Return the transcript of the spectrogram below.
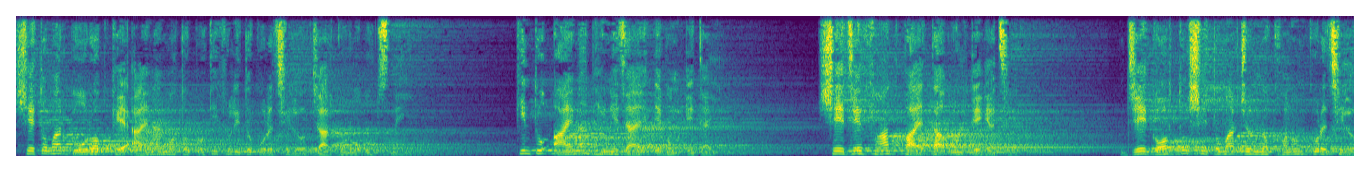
সে তোমার গৌরবকে আয়নার মতো প্রতিফলিত করেছিল যার কোনো উৎস নেই। কিন্তু আয়না ভেঙে যায় এবং এটাই। সে যে ফাঁদ পায় তা উল্টে গেছে। যে গর্ত সে তোমার জন্য খনন করেছিল,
